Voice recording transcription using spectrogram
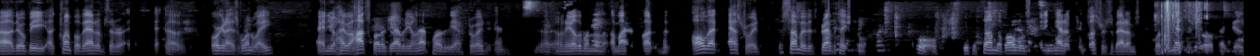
Uh, there will be a clump of atoms that are uh, organized one way, and you'll have a hot spot of gravity on that part of the asteroid, and uh, on the other one a minor spot. But all that asteroid, the sum of its gravitational pull is the sum of all those spinning atoms and clusters of atoms. What the net zero effect is.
